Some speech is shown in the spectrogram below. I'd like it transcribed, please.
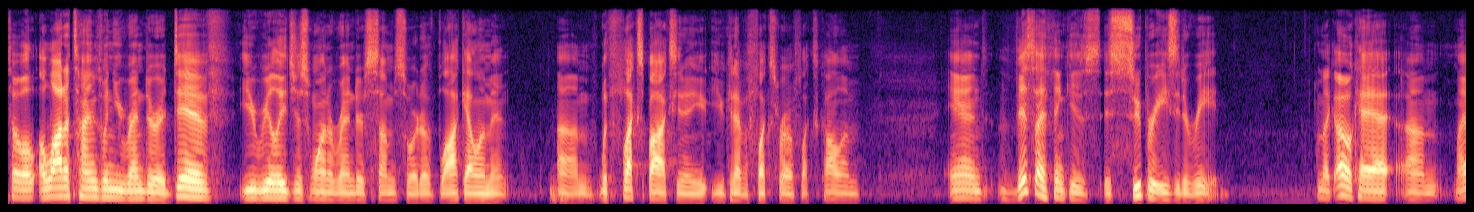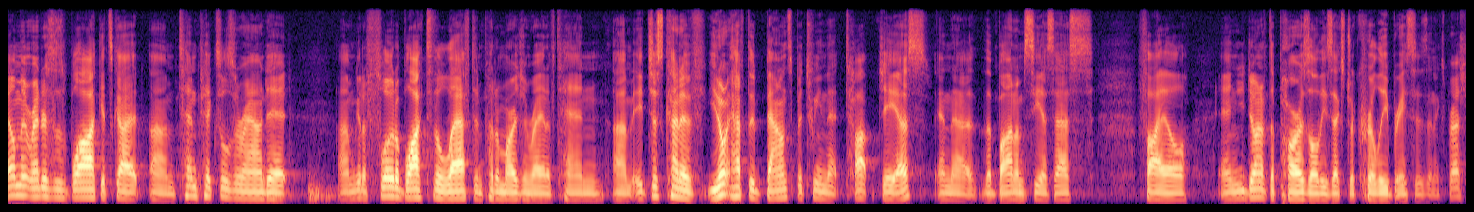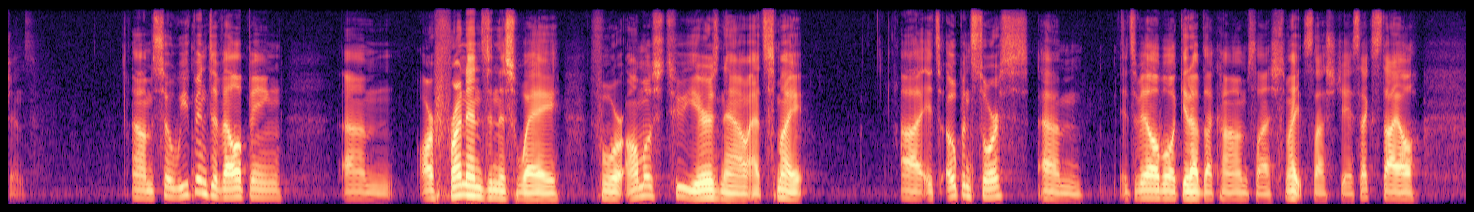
So a, a, lot of times when you render a div, you really just want to render some sort of block element. Um, with Flexbox, you know, you, you could have a flex row, flex column. And this, I think, is, is super easy to read. I'm like, oh, okay, um, my element renders this block. It's got um, 10 pixels around it. I'm going to float a block to the left and put a margin right of 10. Um, it just kind of, you don't have to bounce between that top JS and the, the bottom CSS file, and you don't have to parse all these extra curly braces and expressions. Um, so we've been developing um, our front ends in this way for almost two years now at Smyte. Uh, it's open source. Um, it's available at github.com slash smyte slash JSX style.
